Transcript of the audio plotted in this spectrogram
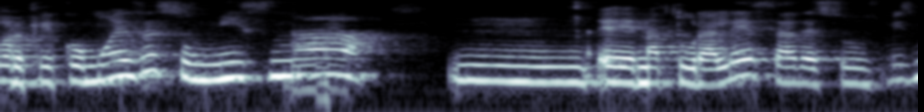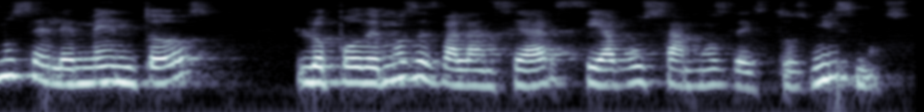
porque como es de su misma mm, eh, naturaleza, de sus mismos elementos, lo podemos desbalancear si abusamos de estos mismos.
